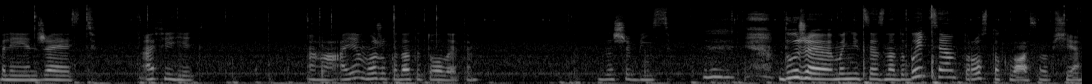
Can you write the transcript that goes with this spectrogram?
Блін, жесть. Офігеть. Ага, а я можу кидати туалети. Зашибісь. Дуже мені це знадобиться. Просто клас взагалі.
